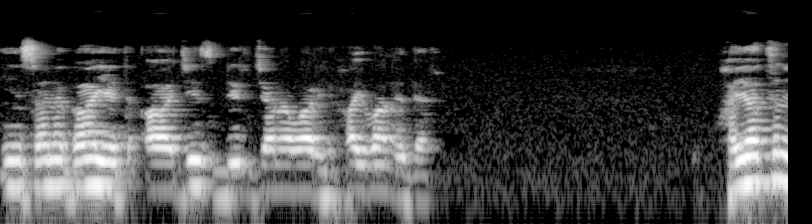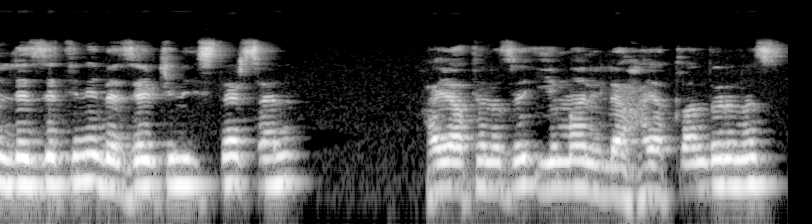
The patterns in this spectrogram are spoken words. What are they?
insanı gayet aciz bir canavar hayvan eder. Hayatın lezzetini ve zevkini istersen hayatınızı iman ile hayatlandırınız,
